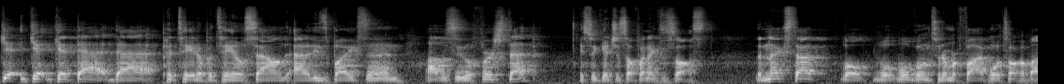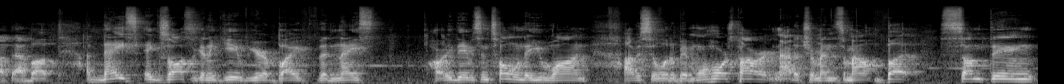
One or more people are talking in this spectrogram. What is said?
get get get that that potato potato sound out of these bikes and obviously the first step is to get yourself an exhaust. The next step, well, well, we'll go into number five and we'll talk about that. But a nice exhaust is gonna give your bike the nice Harley Davidson tone that you want. Obviously a little bit more horsepower, not a tremendous amount, but something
